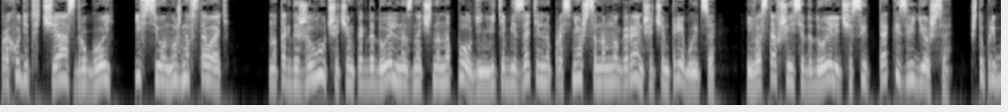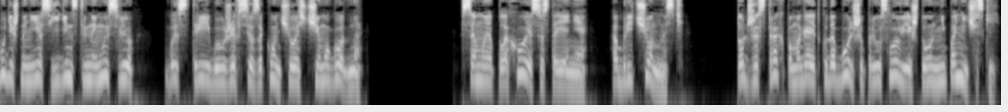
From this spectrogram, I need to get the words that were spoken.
проходит час, другой, и все, нужно вставать. Но так даже лучше, чем когда дуэль назначена на полдень, ведь обязательно проснешься намного раньше, чем требуется, и в оставшиеся до дуэли часы так изведешься, что прибудешь на нее с единственной мыслью «быстрее бы уже все закончилось чем угодно». Самое плохое состояние — обреченность. Тот же страх помогает куда больше при условии, что он не панический.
